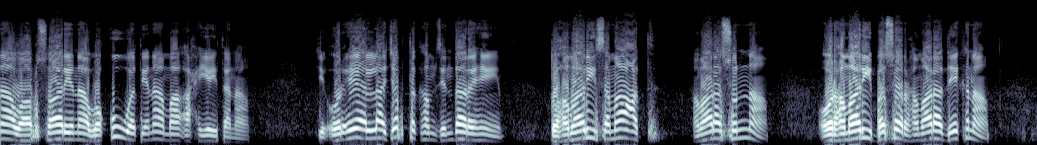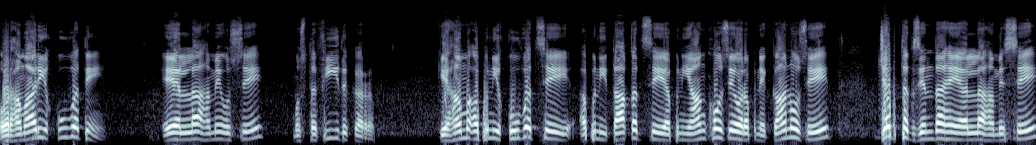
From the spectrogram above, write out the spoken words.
و ابسارنا و قوتنا ما احیتنا کہ اور اے اللہ جب تک ہم زندہ رہیں تو ہماری سماعت، ہمارا سننا اور ہماری بسر ہمارا دیکھنا اور ہماری قوتیں، اے اللہ ہمیں اس سے مستفید کر کہ ہم اپنی قوت سے، اپنی طاقت سے، اپنی آنکھوں سے اور اپنے کانوں سے جب تک زندہ ہیں اللہ ہم اس سے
